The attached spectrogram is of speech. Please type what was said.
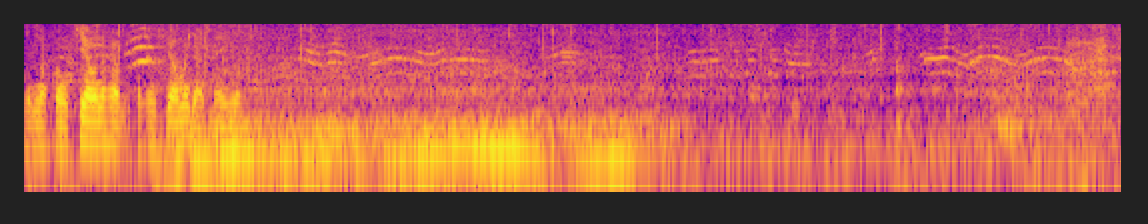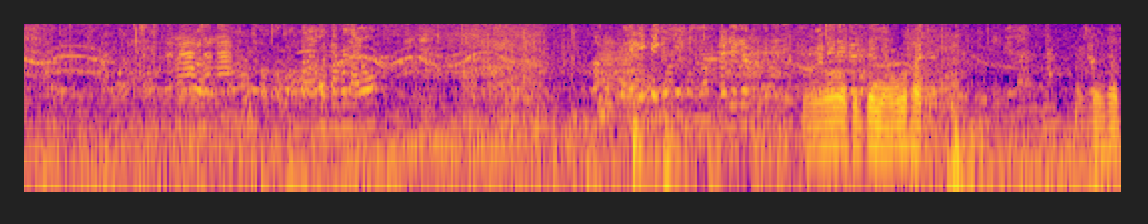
เป็นนักท่องเที่ยวนะครับนักท่องเที่ยวมาจากไสเนี่ย โอ้เป็นเป็นอย่างรู้ครับเป็นครับ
